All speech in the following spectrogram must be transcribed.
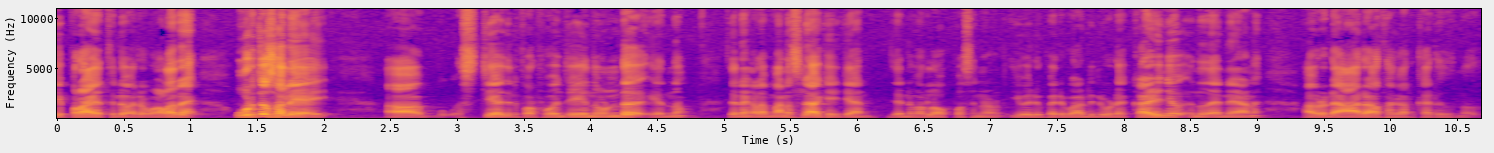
ഈ പ്രായത്തിൽ അവർ വളരെ ഊർജസ്വലയായി സ്റ്റേജിൽ പെർഫോം ചെയ്യുന്നുണ്ട് എന്നും ജനങ്ങളെ മനസ്സിലാക്കിക്കാൻ ജെന്നിഫർ ലോപ്പസിന് ഈ ഒരു പരിപാടിയിലൂടെ കഴിഞ്ഞു എന്ന് തന്നെയാണ് അവരുടെ ആരാധകർ കരുതുന്നത്.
